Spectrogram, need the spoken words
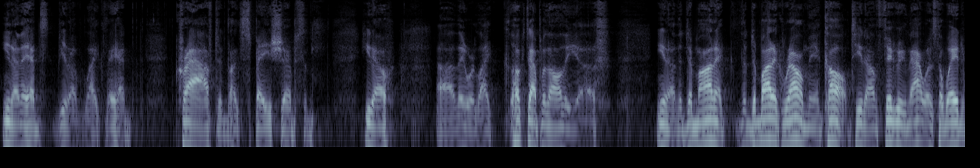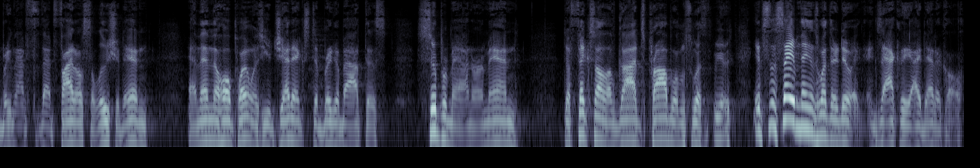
you know, they had, you know, like they had craft and like spaceships and, you know, uh, they were like hooked up with all the, uh, you know, the demonic, the demonic realm, the occult. You know, figuring that was the way to bring that that final solution in, and then the whole point was eugenics to bring about this Superman or a man to fix all of God's problems with. You know, it's the same thing as what they're doing, exactly identical.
